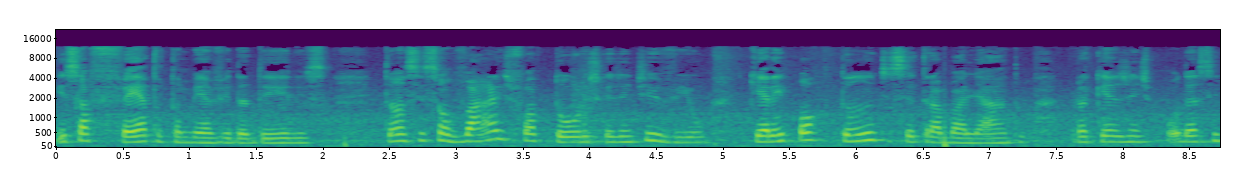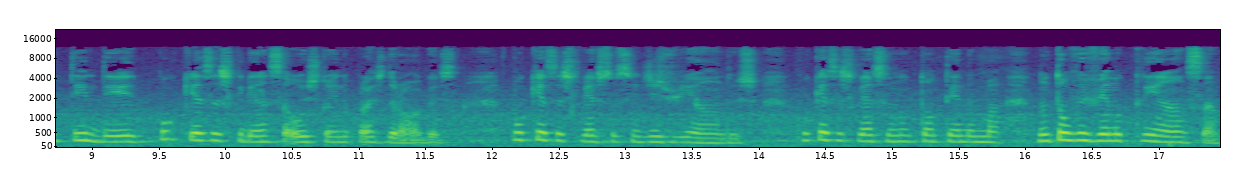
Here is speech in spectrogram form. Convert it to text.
isso afeta também a vida deles. Então, assim, são vários fatores que a gente viu que era importante ser trabalhado para que a gente pudesse entender por que essas crianças hoje estão indo para as drogas, por que essas crianças estão se desviando, por que essas crianças não estão tendo uma, não estão vivendo criança,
